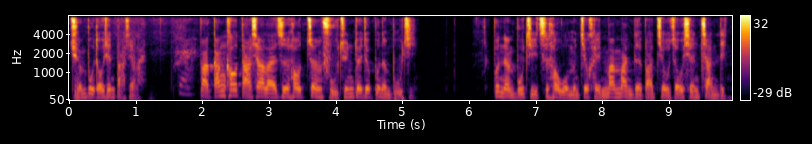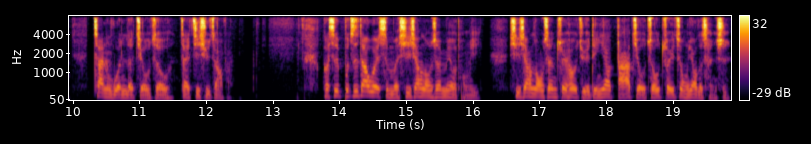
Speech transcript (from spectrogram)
全部都先打下来。把港口打下来之后，政府军队就不能补给，不能补给之后，我们就可以慢慢的把九州先占领，站稳了九州，再继续造反。可是不知道为什么西乡隆盛没有同意，西乡隆盛最后决定要打九州最重要的城市，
